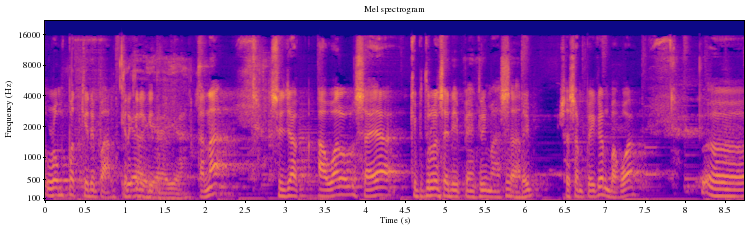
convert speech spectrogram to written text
lompat ke depan. Kira-kira gitu. Iya, iya. Karena sejak awal saya kebetulan saya di PNKRI Mas Arif, saya sampaikan bahwa eh,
